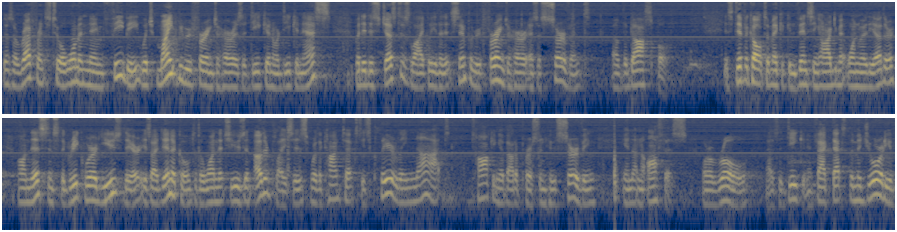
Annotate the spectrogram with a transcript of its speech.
there's a reference to a woman named Phoebe, which might be referring to her as a deacon or deaconess, but it is just as likely that it's simply referring to her as a servant of the gospel. It's difficult to make a convincing argument one way or the other on this, since the Greek word used there is identical to the one that's used in other places where the context is clearly not talking about a person who's serving in an office or a role as a deacon. In fact, that's the majority of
